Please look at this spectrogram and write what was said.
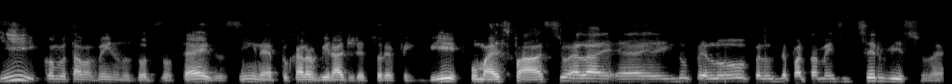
E, como eu estava vendo nos outros hotéis, assim, né, para o cara virar diretor F&B, o mais fácil ela é indo pelo, pelos departamentos de serviço, né?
